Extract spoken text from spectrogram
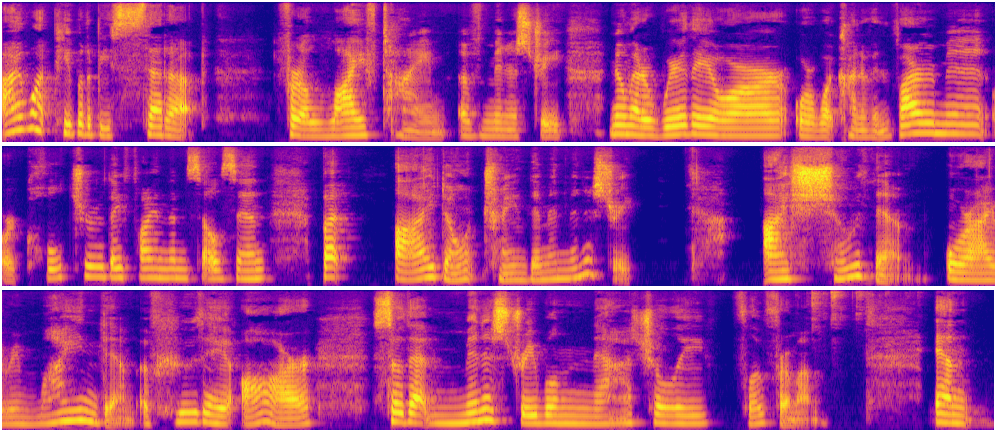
I want people to be set up for a lifetime of ministry, no matter where they are or what kind of environment or culture they find themselves in. But I don't train them in ministry. I show them or I remind them of who they are so that ministry will naturally flow from them. And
